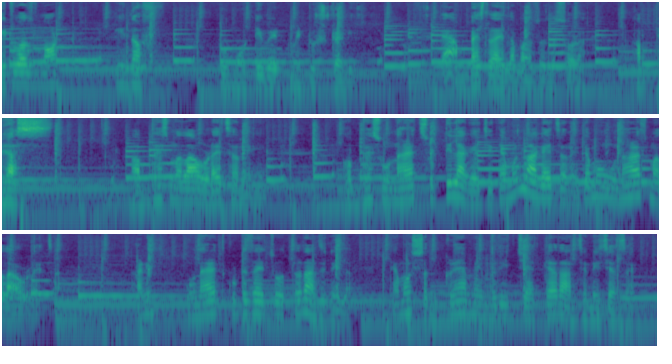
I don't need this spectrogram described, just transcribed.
it was not enough to motivate me to study त्या अभ्यास राहायला बाजूला सोडा. अभ्यास. अभ्यास मला आवडायचा नाही. अभ्यास उन्हाळ्यात सुट्टी लागायची त्यामुळे लागायचा नाही. त्यामुळे उन्हाळाच मला आवडायचा. आणि उन्हाळ्यात कुठं जायचं होतं रांजणीला. त्यामुळे सगळ्या मेमरीज ज्या त्या रांजणीच्याच आहेत.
